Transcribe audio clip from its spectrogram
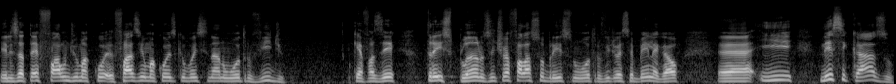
eles até falam de uma fazem uma coisa que eu vou ensinar num outro vídeo, que é fazer três planos, a gente vai falar sobre isso num outro vídeo, vai ser bem legal. É, e nesse caso,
